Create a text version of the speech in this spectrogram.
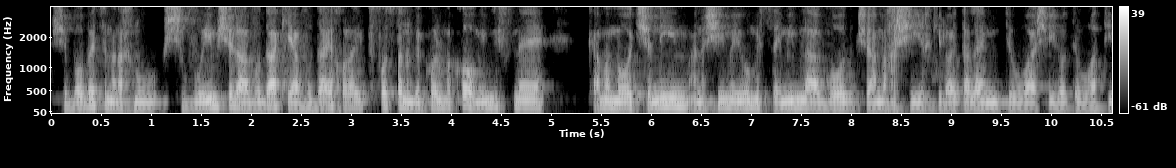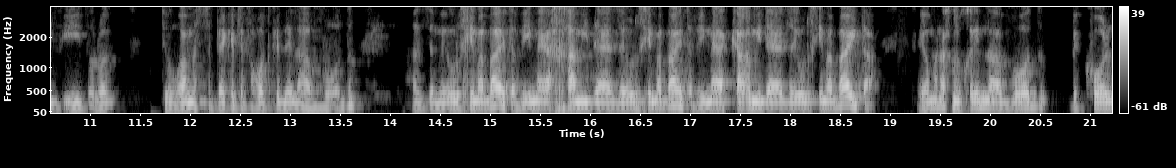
שבו בעצם אנחנו שבויים של העבודה, כי העבודה יכולה לתפוס אותנו בכל מקום. אם לפני כמה מאות שנים אנשים היו מסיימים לעבוד כשהיה מחשיך, כי לא הייתה להם תאורה שהיא לא תאורה טבעית, או לא תאורה מספקת לפחות כדי לעבוד, אז הם היו הולכים הביתה, ואם היה חם מדי אז היו הולכים הביתה, ואם היה קר מדי אז היו הולכים הביתה. היום אנחנו יכולים לעבוד בכל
